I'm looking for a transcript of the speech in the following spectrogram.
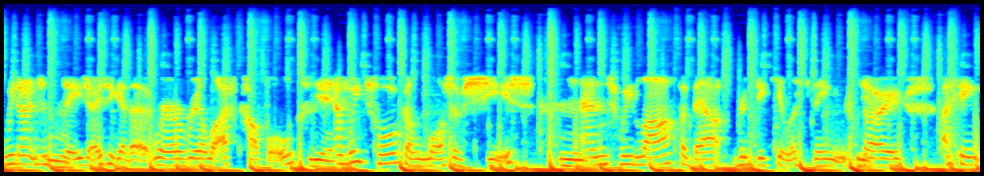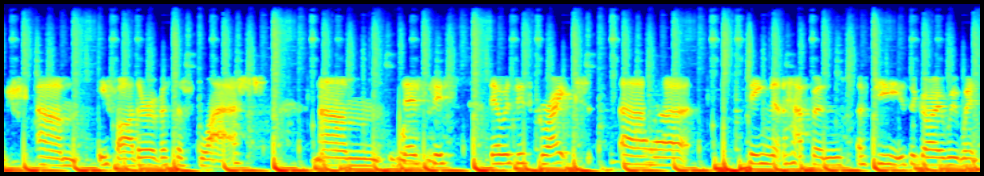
We don't just DJ together, we're a real life couple. yeah. And we talk a lot of shit Mm. and we laugh about ridiculous things. Yeah. So I think um, if either of us are flat, Yeah. um, there's this, there was this great uh, thing that happened a few years ago. We went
